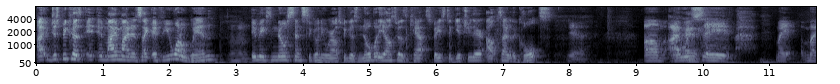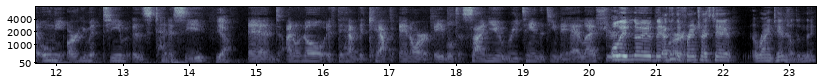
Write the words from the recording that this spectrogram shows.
I just because in, in my mind it's like if you want to win, it makes no sense to go anywhere else because nobody else who has a cap space to get you there outside of the Colts. yeah. Um, I would I- say my my only argument team is Tennessee. Yeah. and I don't know if they have the cap and are able to sign you, retain the team they had last year. Well, they, no, they I think Or- franchise tag Ryan Tannehill, didn't they?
